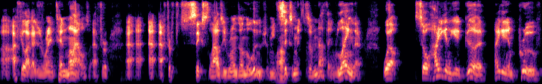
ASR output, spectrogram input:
Uh, I feel like I just ran ten miles after uh, after six lousy runs on the luge. I mean, wow. six minutes of nothing, laying there. Well, so how are you going to get good? How are you going to improve?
